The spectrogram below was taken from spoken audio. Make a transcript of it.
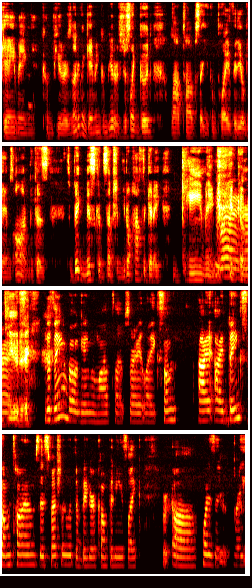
gaming computers? Not even gaming computers, just like good laptops that you can play video games on because. It's a big misconception. You don't have to get a gaming Right, right. computer. the thing about gaming laptops, right? Like some, I I think sometimes, especially with the bigger companies, like, uh, what is it? Right.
